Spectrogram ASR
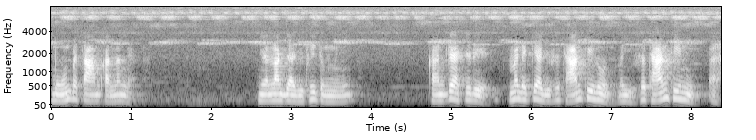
หมุนไปตามกันนั่นแหละเนี่ยหลักใหญ่อยู่ที่ตรงนี้ การแก้กิเลสไม่ได้แก้อยู่สถานที่นู่นมาอยู่สถานที่นี่อะไร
